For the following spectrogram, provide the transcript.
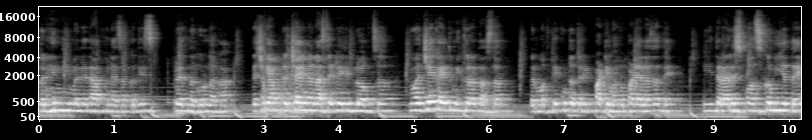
पण हिंदीमध्ये दाखवण्याचा कधीच प्रयत्न करू नका. त्याच्यामुळे आपलं चॅनल असते डेली ब्लॉगचं किंवा जे काही तुम्ही करत असाल तर मग ते कुठंतरी पाठीमागं पडायला जाते की त्याला रिस्पॉन्स कमी येत आहे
